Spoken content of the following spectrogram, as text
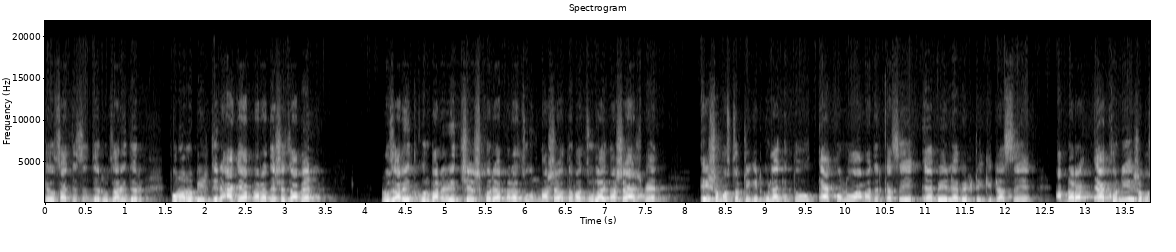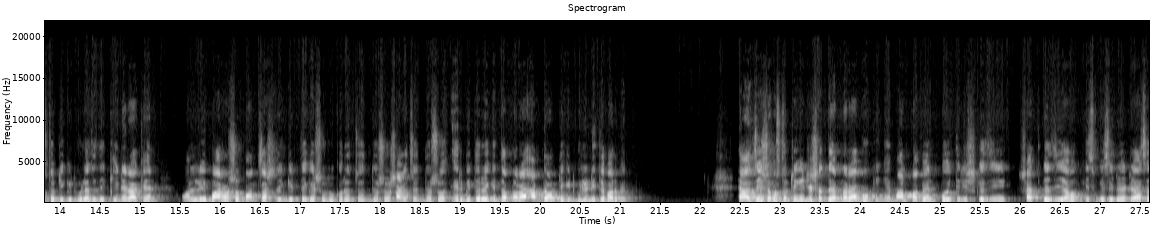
কেউ চাইতেছেন যে রোজার ঈদের পনেরো বিশ দিন আগে আপনারা দেশে যাবেন। রোজার ঈদ, কুরবানির ঈদ শেষ করে আপনারা জুন মাসে অথবা জুলাই মাসে আসবেন। এই সমস্ত টিকিটগুলা কিন্তু এখনও আমাদের কাছে অ্যাভেলেবেল টিকিট আছে। আপনারা এখনই এই সমস্ত টিকিটগুলো যদি কিনে রাখেন অনলি বারোশো পঞ্চাশ রিঙ্গিট থেকে শুরু করে চোদ্দোশো সাড়ে চোদ্দোশো এর ভিতরে কিন্তু আপনারা আপ ডাউন টিকিটগুলি নিতে পারবেন। হ্যাঁ যে সমস্ত টিকিটের সাথে আপনারা বুকিংয়ে মাল পাবেন, পঁয়ত্রিশ কেজি, সাত কেজি এবং কিছু কিছু ডেটে আছে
